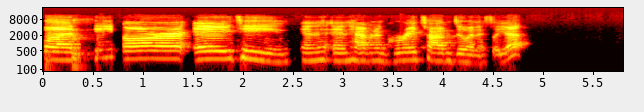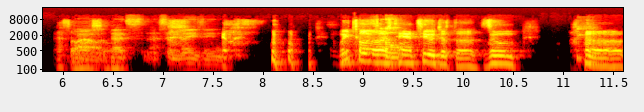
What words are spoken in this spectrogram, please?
but we are a team and, and having a great time doing it. So yeah. That's wow, awesome. That's that's amazing. we totally understand too, just the Zoom uh,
